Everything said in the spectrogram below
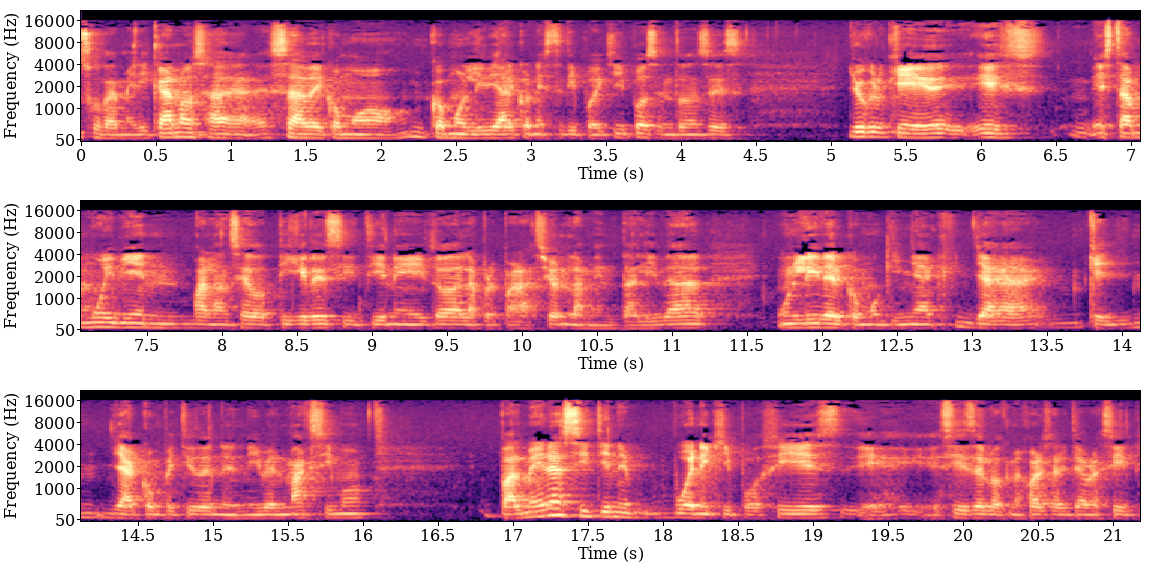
sudamericano, sabe, sabe cómo, cómo lidiar con este tipo de equipos. Entonces, yo creo que es está muy bien balanceado Tigres y tiene toda la preparación, la mentalidad, un líder como Guiñac ya que ya ha competido en el nivel máximo. Palmeiras sí tiene buen equipo, sí es, eh, sí es de los mejores ahorita de Brasil,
